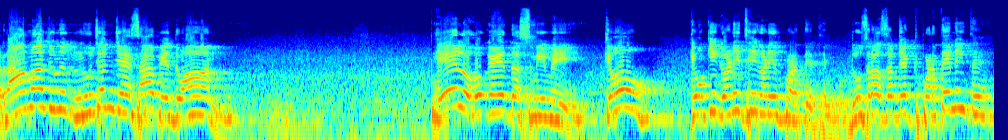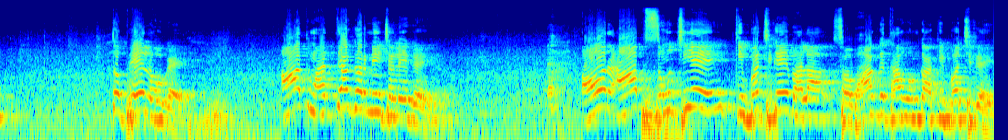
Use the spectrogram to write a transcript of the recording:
रामानुजन जैसा विद्वान फेल हो गए दसवीं में। क्यों? क्योंकि गणित ही गणित पढ़ते थे वो, दूसरा सब्जेक्ट पढ़ते नहीं थे तो फेल हो गए, आत्महत्या करने चले गए। और आप सोचिए कि बच गए भला, सौभाग्य था उनका कि बच गए।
